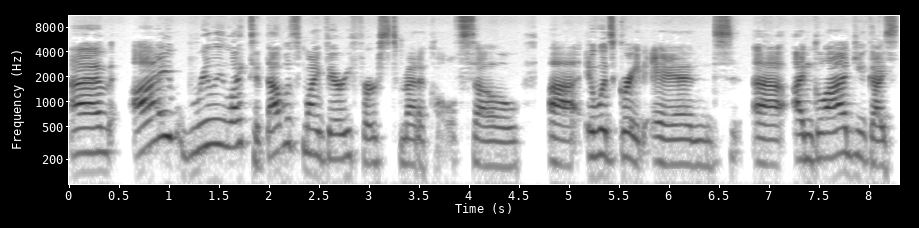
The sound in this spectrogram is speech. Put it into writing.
Um, I really liked it. That was my very first medical. So uh, it was great. And uh, I'm glad you guys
